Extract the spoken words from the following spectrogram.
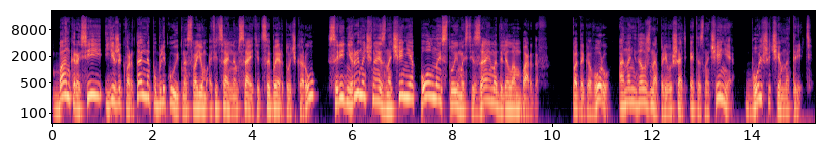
Банк России ежеквартально публикует на своем официальном сайте cbr.ru среднерыночное значение полной стоимости займа для ломбардов. По договору она не должна превышать это значение больше, чем на треть.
